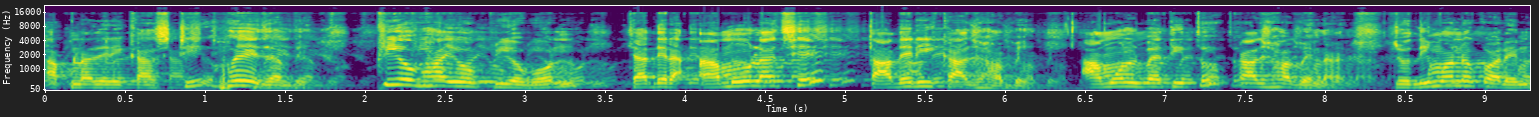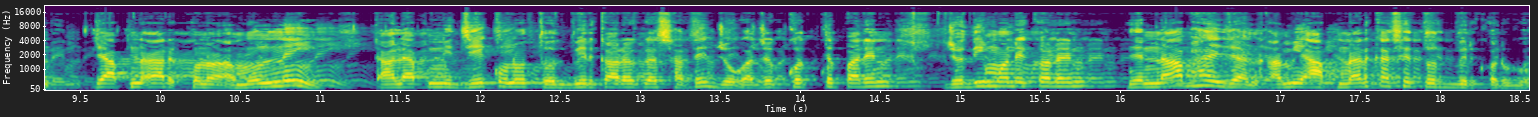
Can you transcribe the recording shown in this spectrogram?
আপনাদের এই কাজটি হয়ে যাবে। প্রিয় ভাই ও প্রিয় বোন, যাদের আমল আছে, তাদেরই কাজ হবে। আমল ব্যতীত কাজ হবে না। যদি মনে করেন যে আপনার কোনো আমল নেই, তাহলে আপনি যে কোনো তদবির কারকের সাথে যোগাযোগ করতে পারেন। যদি মনে করেন যে, না ভাই যান আমি আপনার কাছে তদবির করব।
